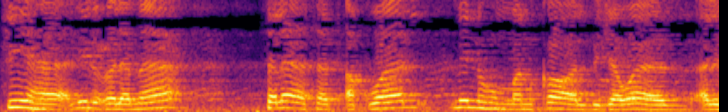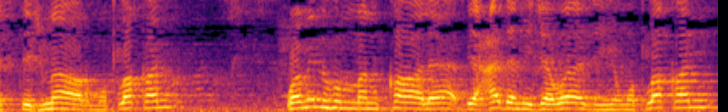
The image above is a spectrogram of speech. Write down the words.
فيها للعلماء ثلاثة أقوال منهم من قال بجواز الاستجمار مطلقا ومنهم من قال بعدم جوازه مطلقا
